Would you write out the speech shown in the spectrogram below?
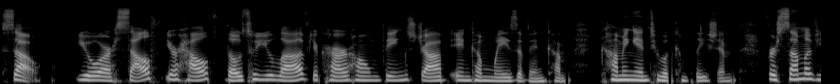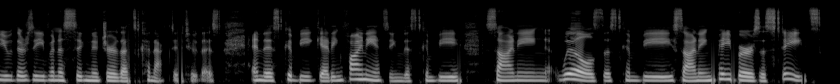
So yourself, your health, those who you love, your car, home, things, job, income, ways of income coming into a completion. For some of you, there's even a signature that's connected to this. And this could be getting financing, this can be signing wills, this can be signing papers, estates,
